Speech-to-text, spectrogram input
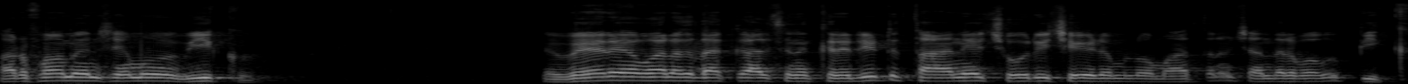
పర్ఫార్మెన్స్ ఏమో వీక్ వేరే వాళ్ళకు దక్కాల్సిన క్రెడిట్ తానే చోరీ చేయడంలో మాత్రం చంద్రబాబు పీక్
